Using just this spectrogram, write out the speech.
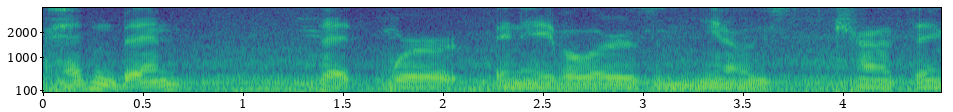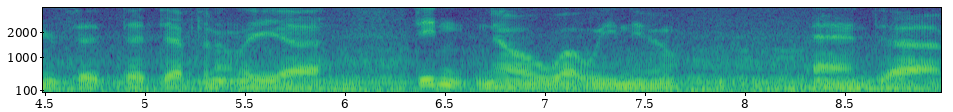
hadn't been, that were enablers and you know these kind of things that that definitely uh, didn't know what we knew, and uh,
